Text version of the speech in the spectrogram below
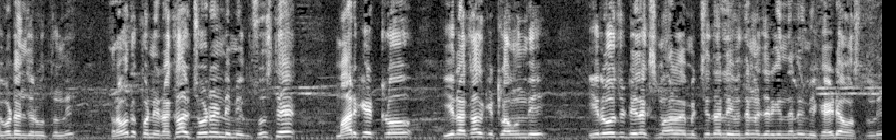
ఇవ్వడం జరుగుతుంది. తర్వాత కొన్ని రకాలు చూడండి. మీకు చూస్తే మార్కెట్లో ఈ రకాలకి ఇట్లా ఉంది. ఈరోజు డీలక్స్ మా మిర్చి ధరలు ఈ విధంగా జరిగిందని మీకు ఐడియా వస్తుంది.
